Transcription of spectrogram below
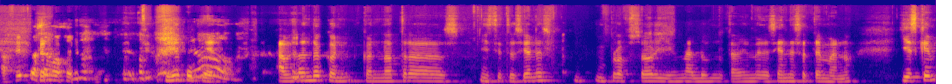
¿Aceptas o no aceptas? Fíjate que hablando con, con, otras instituciones, un profesor y un alumno también me decían ese tema, ¿no? Y es que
